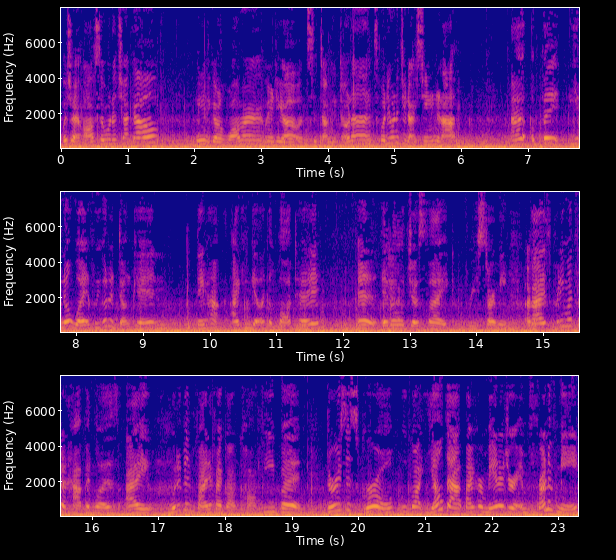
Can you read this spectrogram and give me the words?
which I also want to check out. We need to go to Walmart. We need to go to Dunkin' Donuts. What do you want to do next? Do you need an app? Uh, but you know what? If we go to Dunkin', they have I can get like a latte, and it'll just like restart me. Guys, pretty much what happened was I would have been fine if I got coffee, but there is this girl who got yelled at by her manager in front of me,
